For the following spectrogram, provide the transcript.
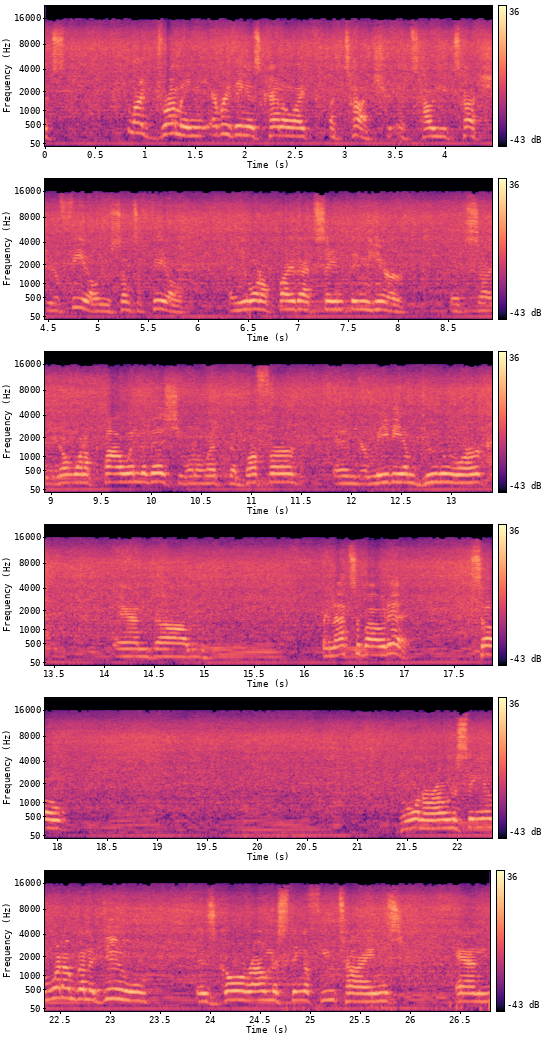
it's like drumming, everything is kind of like a touch. It's how you touch your feel, your sense of feel. And you want to apply that same thing here. It's uh, You don't want to plow into this, you want to let the buffer and your medium do the work. And, um, and that's about it. So, going around this thing, and what I'm going to do is go around this thing a few times, and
